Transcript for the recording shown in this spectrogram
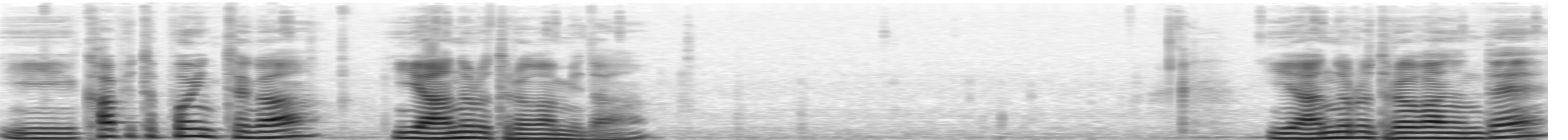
이 카피트 포인트가 이 안으로 들어갑니다. 이 안으로 들어가는데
